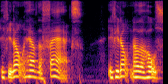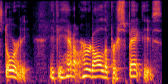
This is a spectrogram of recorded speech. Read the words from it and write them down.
If you don't have the facts, if you don't know the whole story, if you haven't heard all the perspectives,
